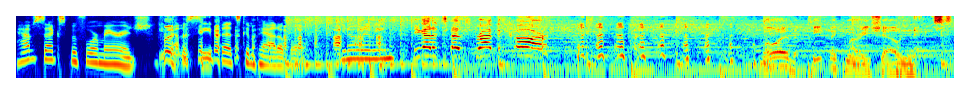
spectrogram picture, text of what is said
Have sex before marriage. You got to see if that's compatible. You know what I mean? You got to test drive the car. More of the Pete McMurray Show next.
